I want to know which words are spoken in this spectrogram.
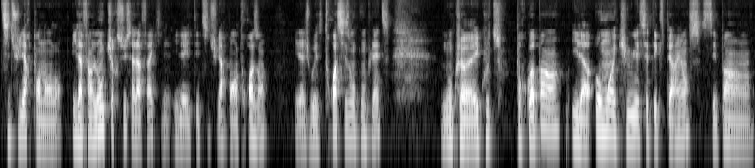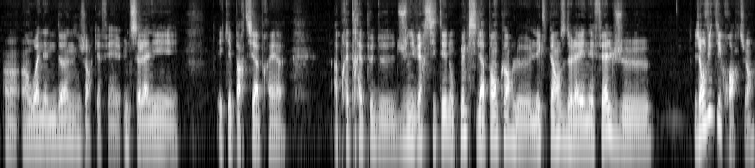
titulaire pendant. Il a fait un long cursus à la fac. Il a été titulaire pendant trois ans. Il a joué trois saisons complètes. Donc, euh, écoute, pourquoi pas hein. Il a au moins accumulé cette expérience. C'est pas un, one and done, genre qui a fait une seule année et, qui est parti après, euh, très peu d'université. Donc, même s'il n'a pas encore l'expérience de la NFL, j'ai envie d'y croire, tu vois.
